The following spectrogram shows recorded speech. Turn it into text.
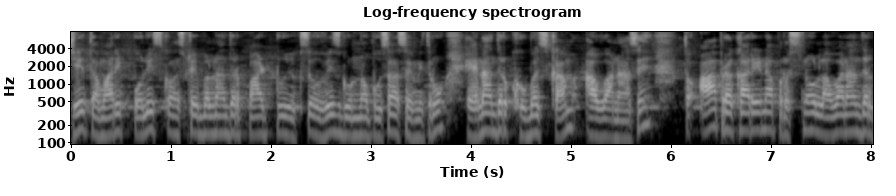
જે તમારી પોલીસ કોન્સ્ટેબલના અંદર પાર્ટ ટુ એકસો વીસ ગુણનો પૂછાશે મિત્રો. એના અંદર ખૂબ જ કામ આવવાના છે. તો આ પ્રકારેના પ્રશ્નો લાવવાના અંદર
